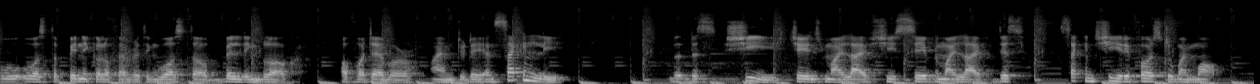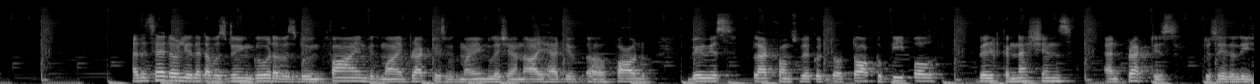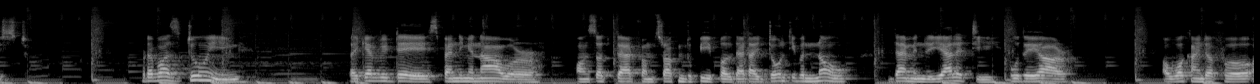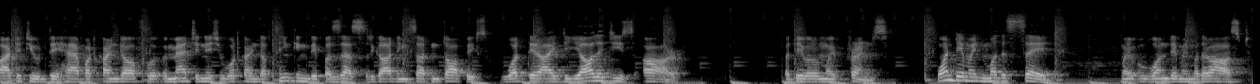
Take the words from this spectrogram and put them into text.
was the pinnacle of everything was the building block of whatever I am today. And secondly, this she changed my life. She saved my life. This second she refers to my mom. As I said earlier, that I was doing good, I was doing fine with my practice, with my English, and I had uh, found various platforms where I could talk to people, build connections, and practice, to say the least. What I was doing, like every day, spending an hour on such platforms talking to people that I don't even know them in reality, who they are, or what kind of uh, attitude they have, what kind of uh, imagination, what kind of thinking they possess regarding certain topics, what their ideologies are. But they were my friends. One day, my mother said, my, one day, my mother asked,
